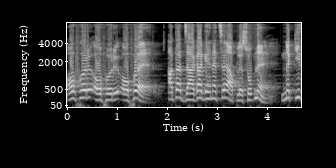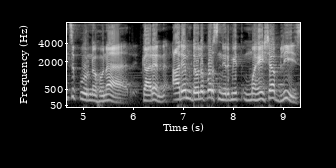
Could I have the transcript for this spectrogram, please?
ऑफर ऑफर ऑफर आता जागा घेण्याचं आपलं स्वप्न नक्कीच पूर्ण होणार. कारण आर एम डेव्हलपर्स निर्मित महेशा ब्लीस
